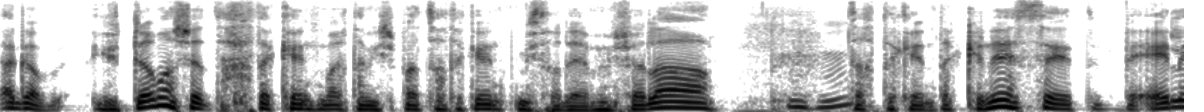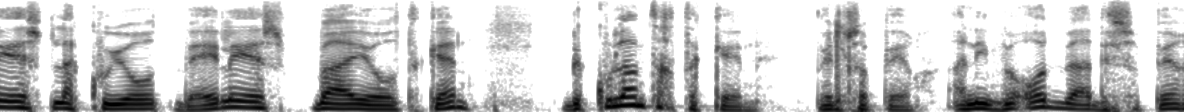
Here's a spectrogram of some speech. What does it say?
אגב, יותר מאשר צריך לתקן את מערכת המשפט, צריך לתקן את משרדי הממשלה, mm-hmm. צריך לתקן את הכנסת, ואלה יש לקויות, ואלה יש בעיות, כן? בכולם צריך לתקן ולשפר. אני מאוד בעד לשפר,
